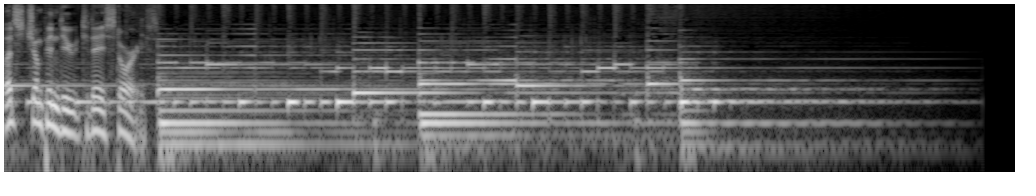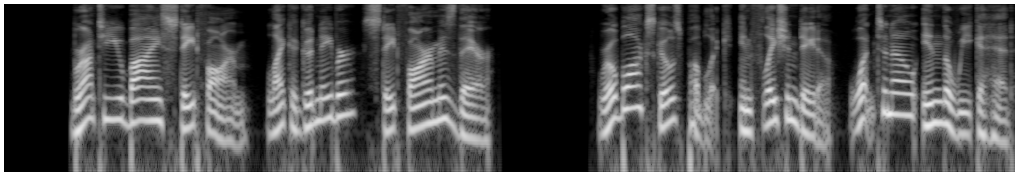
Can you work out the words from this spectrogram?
Let's jump into today's stories. Brought to you by State Farm. Like a good neighbor, State Farm is there. Roblox goes public. Inflation data. What to know in the week ahead.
